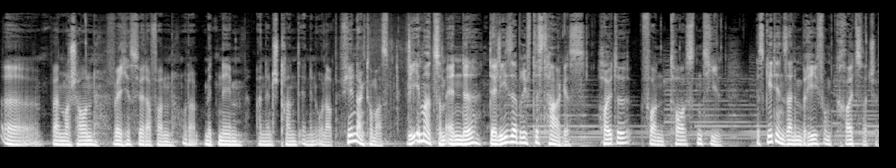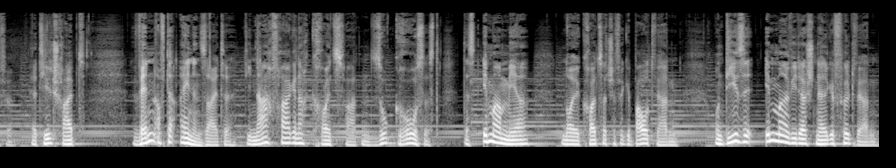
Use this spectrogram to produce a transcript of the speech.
werden mal schauen, welches wir davon oder mitnehmen an den Strand in den Urlaub. Vielen Dank, Thomas. Wie immer zum Ende der Leserbrief des Tages. Heute von Thorsten Thiel. Es geht in seinem Brief um Kreuzfahrtschiffe. Herr Thiel schreibt, wenn auf der einen Seite die Nachfrage nach Kreuzfahrten so groß ist, dass immer mehr neue Kreuzfahrtschiffe gebaut werden, und diese immer wieder schnell gefüllt werden.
